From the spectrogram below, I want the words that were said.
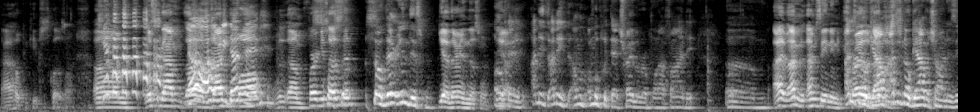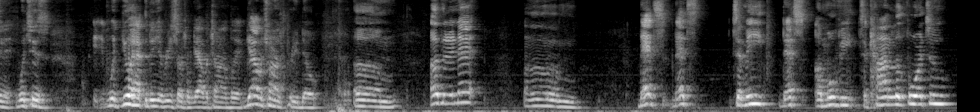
I hope he keeps his clothes on. Um, what's the guy? Uh, No, I hope he doesn't. Um, Fergie's husband. So, so they're in this one. Yeah, they're in this one. Yeah, Okay, I need, I need, I'm, I'm gonna put that trailer up when I find it. Um, I, I, haven't, I haven't seen any I just know. Gal, I I just- just know Galvatron is in it, which is, what you'll have to do your research on Galvatron, but Galvatron is pretty dope. Um, other than that, um, that's that's to me that's a movie to kind of look forward to,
